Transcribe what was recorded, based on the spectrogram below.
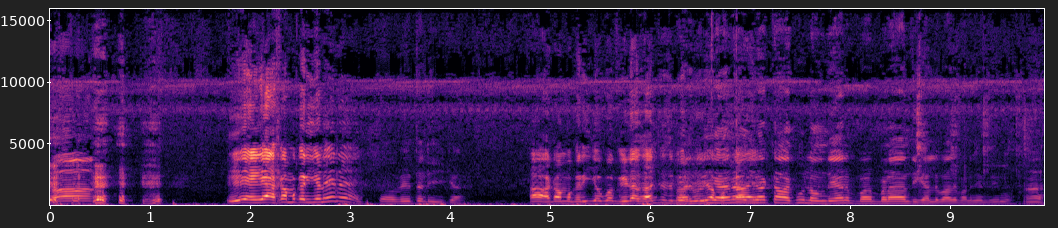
ਹਾਂ। ਇਹ ਇਹ ਆ ਕੰਮ ਕਰੀ ਜਾਣੇ ਨੇ ਹੋਵੇ ਤਾਂ ਠੀਕ ਆ। ਹਾਂ ਕੰਮ ਕਰੀ ਜਾਊਗਾ ਗੇੜਾ ਸਾਂਝ ਸਵੇਰ ਰੋਜ਼ ਦਾ ਪੱਕਾ ਜਿਹੜਾ ਘੂ ਲਾਉਂਦੇ ਆ ਬਣਾਉਣ ਦੀ ਗੱਲਬਾਤ ਬਣ ਜਾਂਦੀ ਨਾ। ਹਾਂ।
